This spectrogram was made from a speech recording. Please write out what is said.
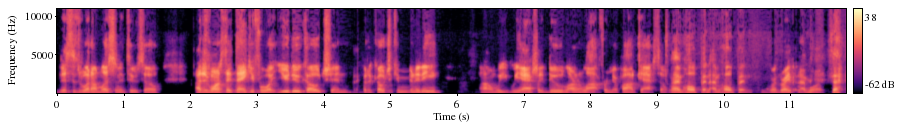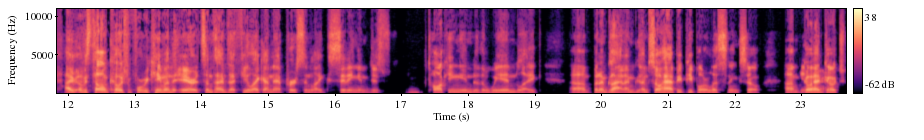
this is what I'm listening to. So I just want to say thank you for what you do, coach, and for the coaching community. Um, we we actually do learn a lot from your podcast. So I'm hoping. I'm hoping. We're grateful I'm, for it. I, I was telling Coach before we came on the air. It sometimes I feel like I'm that person like sitting and just talking into the wind, like um, but I'm glad. I'm I'm so happy people are listening. So um, go ahead, Coach.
